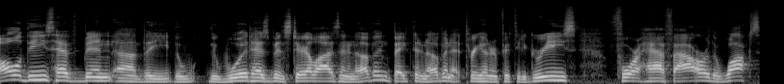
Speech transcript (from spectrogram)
all of these have been, uh, the, the, the, wood has been sterilized in an oven, baked in an oven at 350 degrees for a half hour. The rocks,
